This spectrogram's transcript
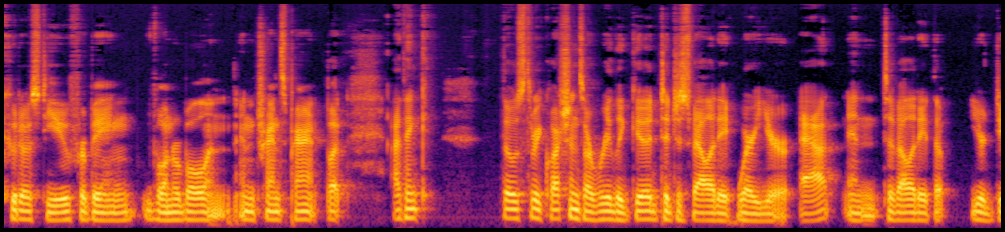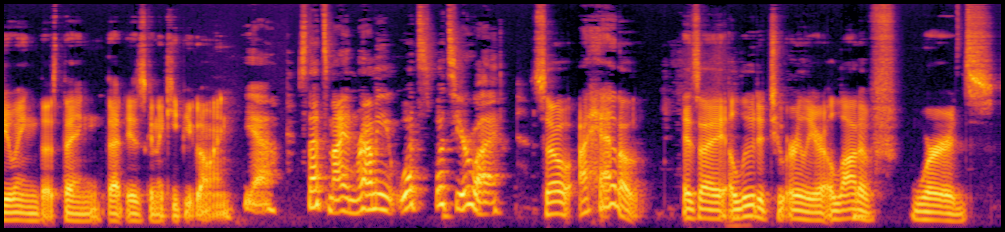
kudos to you for being vulnerable and, and transparent. But I think those three questions are really good to just validate where you're at and to validate that you're doing the thing that is going to keep you going. Yeah. So that's mine. Rami, what's what's your why? So I had a, as I alluded to earlier, a lot of words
